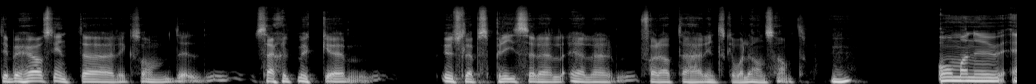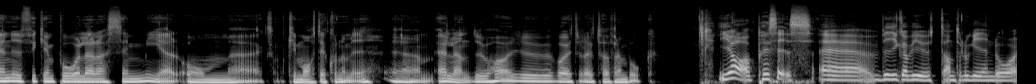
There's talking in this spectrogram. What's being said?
det behövs inte liksom, det, särskilt mycket utsläppspriser eller, eller för att det här inte ska vara lönsamt. Mm. Om man nu är nyfiken på att lära sig mer om eh, liksom, klimatekonomi. Eh, Ellen, du har ju varit redaktör för en bok. Ja, precis. Eh, vi gav ut antologin då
